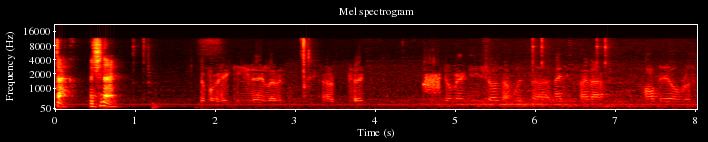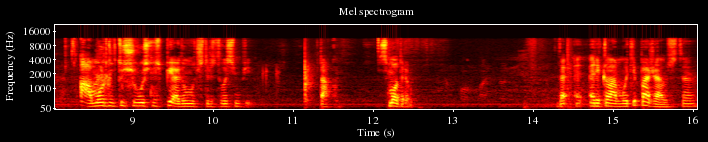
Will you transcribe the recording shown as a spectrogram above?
Так, начинаем. Report here, can you 11? To Domer, can you show us up with 925 Adam? Halldale, Rosen. А, можно в 1080p, я думал 408p. Так, смотрим. Да, э, рекламуйте, пожалуйста.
